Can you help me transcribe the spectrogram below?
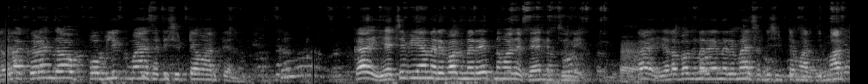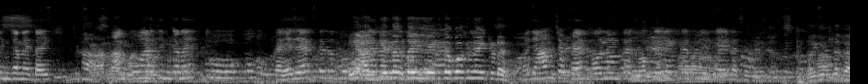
त्याला कळण जेव्हा पब्लिक माझ्यासाठी शिट्ट्या मारते ना. काय याचे बी येणारे बघणारे आहेत ना माझ्या फॅन आहेत जुने. काय याला बघणारे येणारे माझ्यासाठी शिट्ट्या मारतील. मारतील का नाही ताई? अंकू मारतील का नाही? काय एकट्याचं येणारे अंकिता ताई एकदा बघ ना इकडं. म्हणजे आमच्या फॅन फॉलोइंग काय झोपलेले का तुम्ही यायला सगळे? बघितलं का?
